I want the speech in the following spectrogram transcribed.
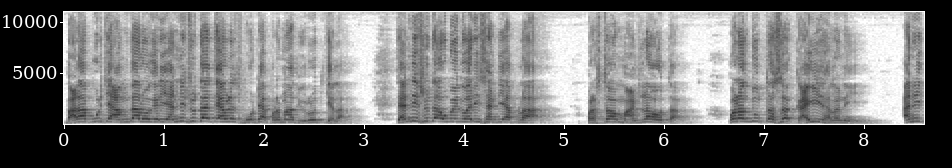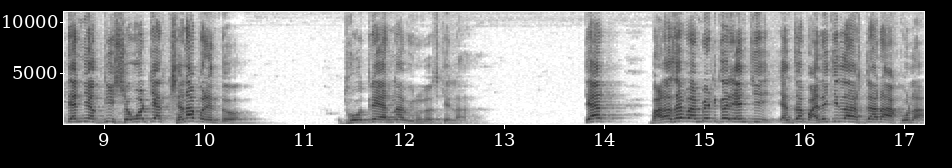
बाळापूरचे आमदार वगैरे यांनीसुद्धा त्यावेळेस मोठ्या प्रमाणात विरोध केला. त्यांनीसुद्धा उमेदवारीसाठी आपला प्रस्ताव मांडला होता. परंतु तसं काही झालं नाही. आणि त्यांनी अगदी शेवटच्या क्षणापर्यंत धोत्रे यांना विरोधच केला. त्यात बाळासाहेब आंबेडकर यांची यांचा बालेकिल्ला असणारा अकोला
